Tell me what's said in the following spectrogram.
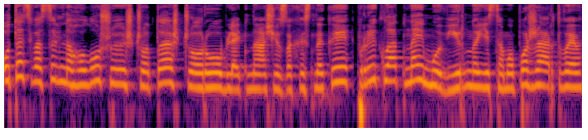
Отець Василь наголошує, що те, що роблять наші захисники, приклад неймовірної самопожертви.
